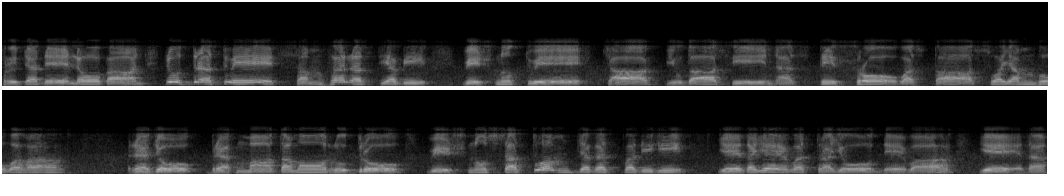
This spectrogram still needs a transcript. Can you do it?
सृजदे लोकान् रुद्रत्वे संहरत्यपि विष्णुत्वे चाप्युदासीनस्तिस्रोऽवस्था स्वयम्भुवः रजो ब्रह्मातमो रुद्रो विष्णुसत्त्वं जगत्पतिः। एत एव त्रयो देवा येद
